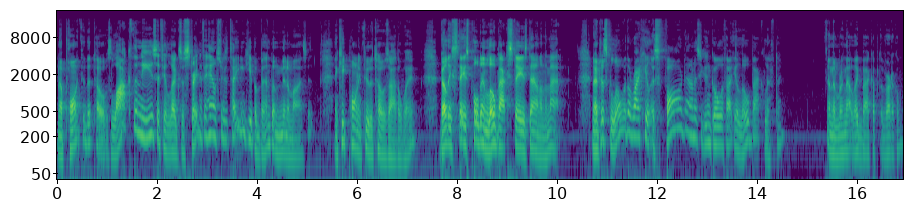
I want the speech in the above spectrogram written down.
Now point through the toes. Lock the knees if your legs are straight. And if your hamstrings are tight, you can keep a bend, but minimize it. And keep pointing through the toes either way. Belly stays pulled in, low back stays down on the mat. Now just lower the right heel as far down as you can go without your low back lifting. And then bring that leg back up to vertical.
